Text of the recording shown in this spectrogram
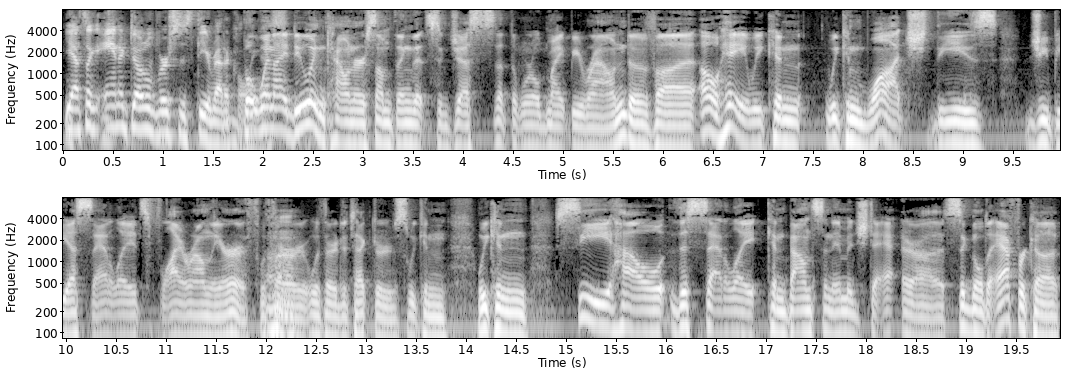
yeah, it's like anecdotal versus theoretical. But I when I do encounter something that suggests that the world might be round, of uh, oh hey, we can we can watch these GPS satellites fly around the Earth with uh-huh. our with our detectors. We can we can see how this satellite can bounce an image to uh, signal to Africa,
